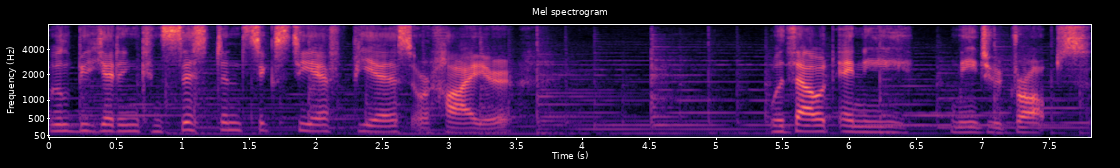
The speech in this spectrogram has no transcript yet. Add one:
we'll be getting consistent 60 FPS or higher without any major drops.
